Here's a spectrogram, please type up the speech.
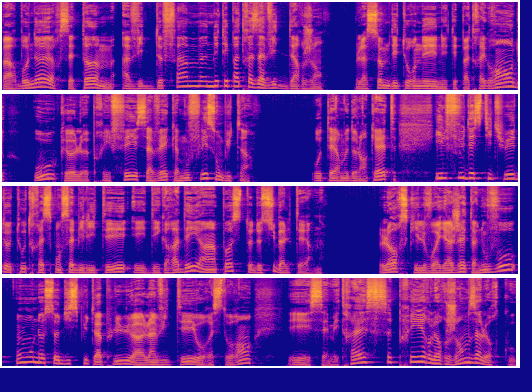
Par bonheur, cet homme, avide de femme, n'était pas très avide d'argent. La somme détournée n'était pas très grande, ou que le préfet savait camoufler son butin. Au terme de l'enquête, il fut destitué de toute responsabilité et dégradé à un poste de subalterne. Lorsqu'il voyageait à nouveau, on ne se disputa plus à l'inviter au restaurant, et ses maîtresses prirent leurs jambes à leur cou.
